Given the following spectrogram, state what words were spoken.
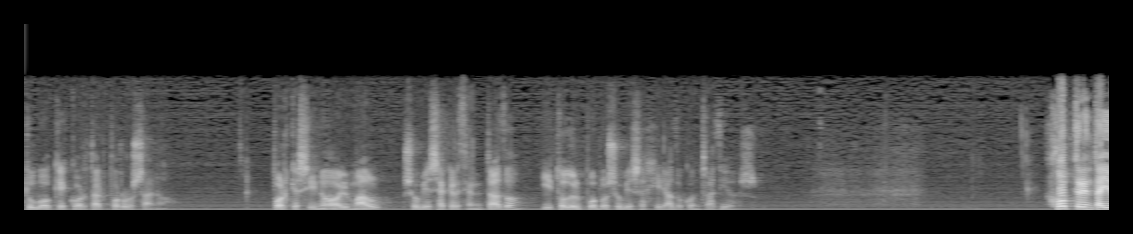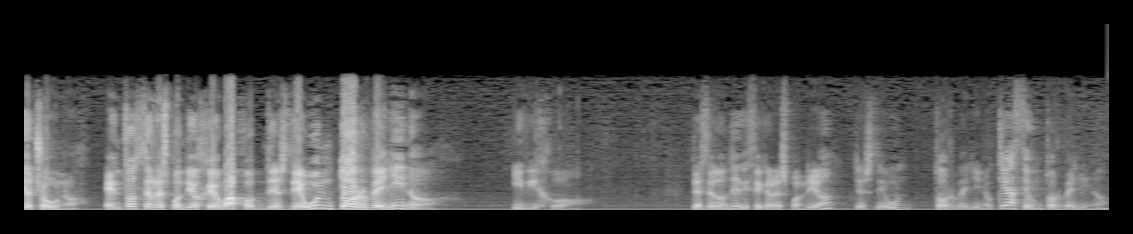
tuvo que cortar por lo sano, porque si no el mal se hubiese acrecentado y todo el pueblo se hubiese girado contra Dios. Job 38.1 Entonces respondió Jehová Job desde un torbellino y dijo, ¿desde dónde dice que respondió? Desde un torbellino. ¿Qué hace un torbellino?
